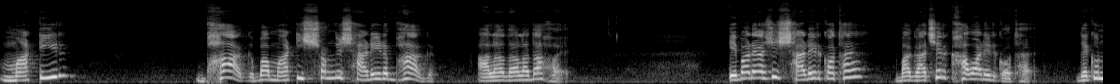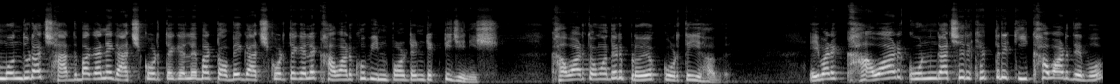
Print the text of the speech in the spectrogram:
মাটির ভাগ বা মাটির সঙ্গে সারের ভাগ আলাদা আলাদা হয়। এবারে আসি সারের কথায় বা গাছের খাবারের কথায় দেখুন বন্ধুরা, ছাদ বাগানে গাছ করতে গেলে বা টবে গাছ করতে গেলে খাওয়ার খুব ইম্পর্ট্যান্ট একটি জিনিস। খাওয়ার তোমাদের প্রয়োগ করতেই হবে। এবারে খাওয়ার কোন গাছের ক্ষেত্রে কি খাওয়ার দেব?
